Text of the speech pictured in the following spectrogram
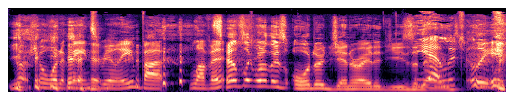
Not sure what it Yeah. means really, but love it. Sounds like one of those auto-generated usernames. Yeah, literally.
